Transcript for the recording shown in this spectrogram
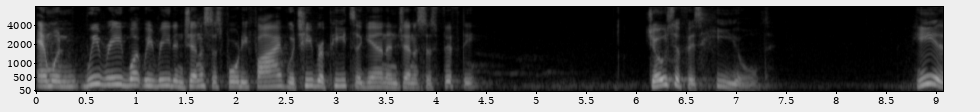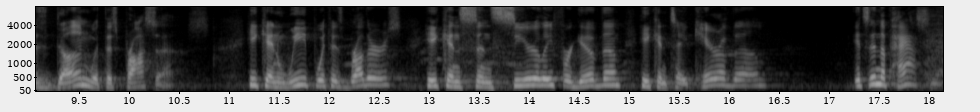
And when we read what we read in Genesis 45, which he repeats again in Genesis 50, Joseph is healed. He is done with this process. He can weep with his brothers, he can sincerely forgive them, he can take care of them. It's in the past now.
